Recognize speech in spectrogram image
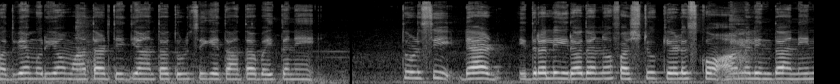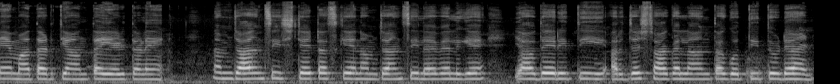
ಮದುವೆ ಮುರಿಯೋ ಮಾತಾಡ್ತಿದ್ಯಾ ಅಂತ ತುಳಸಿಗೆ ತಾತ ಬೈತಾನೆ. ತುಳಸಿ, ಡ್ಯಾಡ್, ಇದರಲ್ಲಿ ಇರೋದನ್ನು ಫಸ್ಟು ಕೇಳಿಸ್ಕೊ, ಆಮೇಲಿಂದ ನೀನೇ ಮಾತಾಡ್ತೀಯ ಅಂತ ಹೇಳ್ತಾಳೆ. ನಮ್ಮ ಝಾನ್ಸಿ ಸ್ಟೇಟಸ್ಗೆ ನಮ್ಮ ಝಾನ್ಸಿ ಲೆವೆಲ್ಗೆ ಯಾವುದೇ ರೀತಿ ಅಡ್ಜಸ್ಟ್ ಆಗಲ್ಲ ಅಂತ ಗೊತ್ತಿತ್ತು ಡ್ಯಾಡ್.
